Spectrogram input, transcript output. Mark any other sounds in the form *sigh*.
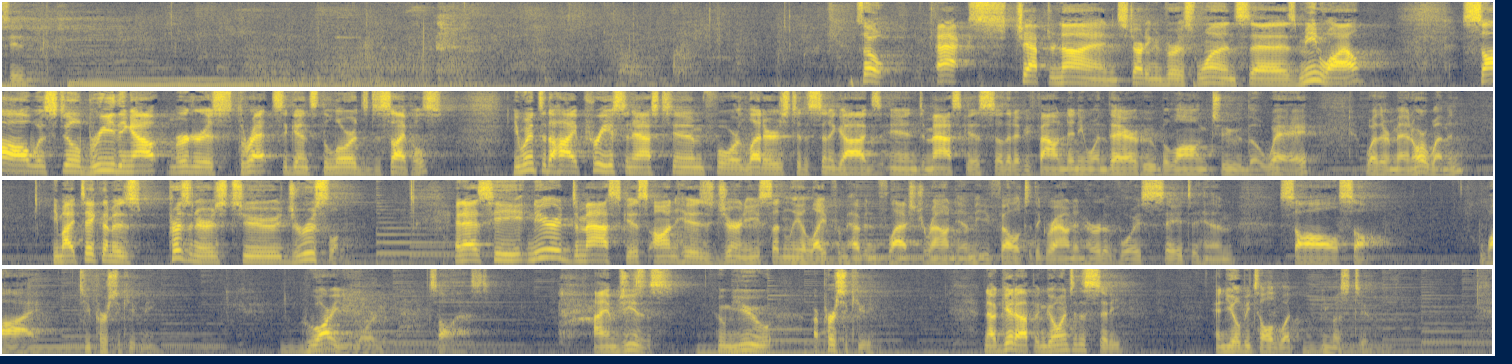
seated. So, Acts chapter 9, starting in verse 1, says Meanwhile, Saul was still breathing out murderous threats against the Lord's disciples. He went to the high priest and asked him for letters to the synagogues in Damascus, so that if he found anyone there who belonged to the way, whether men or women, he might take them as prisoners to Jerusalem. And as he neared Damascus on his journey, suddenly a light from heaven flashed around him. He fell to the ground and heard a voice say to him, Saul, Saul, why do you persecute me? Who are you, Lord? Saul asked. I am Jesus, whom you are persecuting. Now get up and go into the city, and you'll be told what you must do.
